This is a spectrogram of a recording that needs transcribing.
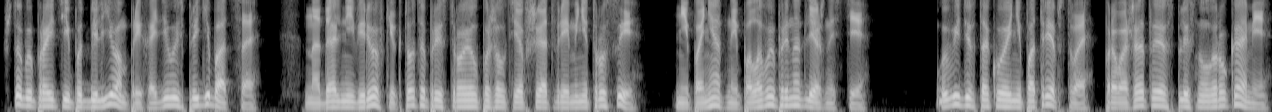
Чтобы пройти под бельем, приходилось пригибаться. На дальней веревке кто-то пристроил пожелтевшие от времени трусы, непонятной половой принадлежности. Увидев такое непотребство, провожатая всплеснула руками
